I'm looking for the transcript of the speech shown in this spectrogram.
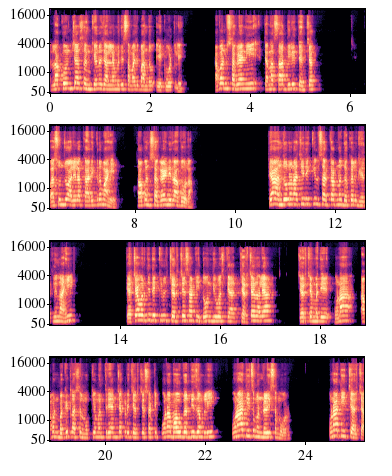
लाखोंच्या संख्येनं जालन्यामध्ये समाज बांधव एकवटले. आपण सगळ्यांनी त्यांना साथ दिली त्यांच्या पासून जो आलेला कार्यक्रम आहे तो आपण सगळ्यांनी राबवला. त्या आंदोलनाची देखील सरकारनं दखल घेतली नाही. त्याच्यावरती देखील चर्चेसाठी दोन दिवस त्या चर्चा झाल्या. चर्चेमध्ये पुन्हा आपण बघितलं असेल मुख्यमंत्री यांच्याकडे चर्चेसाठी पुन्हा भाऊ गर्दी जमली. पुन्हा तीच मंडळी समोर. पुन्हा ती चर्चा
